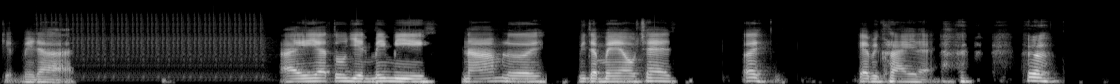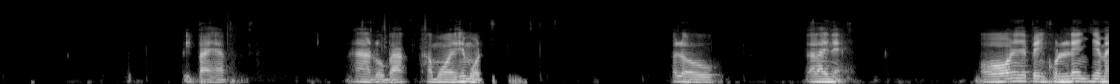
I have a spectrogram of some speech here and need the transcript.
เก็บไม่ได้ ไอ้ยาตู้เย็นไม่มีน้ำเลย มีแต่แมวแช่ เอ้ย แกเป็นใครแหละเฮ้อปิดไปครับ ห้าโลบักขโมยให้หมดฮัลโหลอะไรเนี่ย อ๋อน่าจะเป็นคนเล่นใช่ไหม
